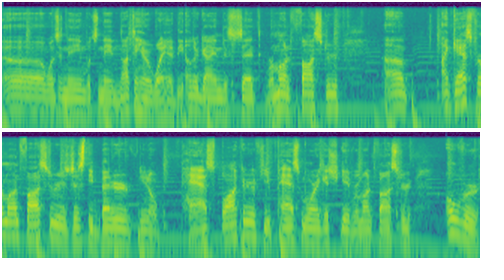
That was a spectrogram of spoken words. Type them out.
uh, what's his name, what's his name, not Tahir Whitehead, the other guy in this set, Ramon Foster, uh, I guess Ramon Foster is just the better, you know, pass blocker. If you pass more, I guess you give Ramon Foster over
